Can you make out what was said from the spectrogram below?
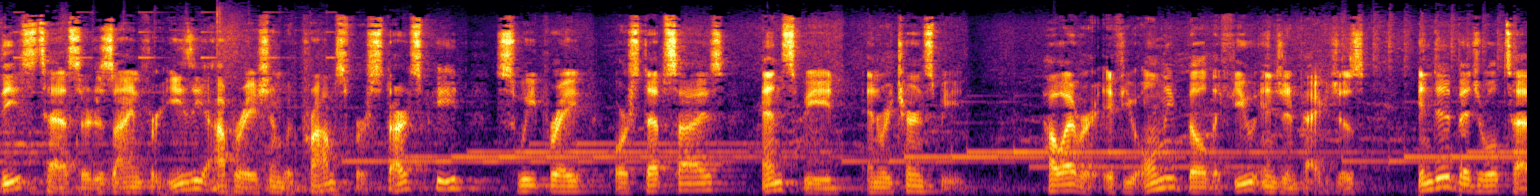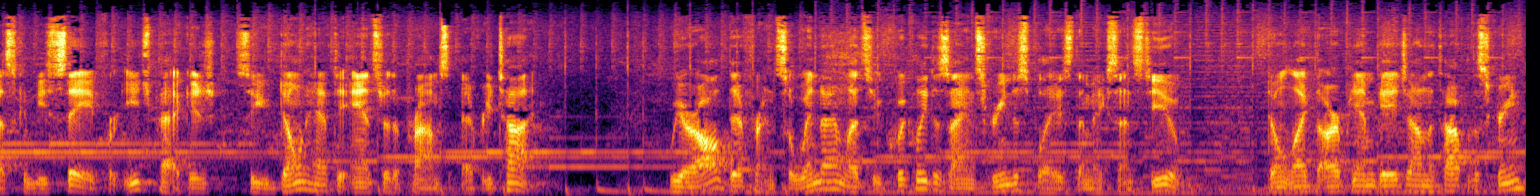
These tests are designed for easy operation with prompts for start speed, sweep rate, or step size, end speed, and return speed. However, if you only build a few engine packages, Individual tests can be saved for each package so you don't have to answer the prompts every time. We are all different, so WinDyn lets you quickly design screen displays that make sense to you. Don't like the RPM gauge on the top of the screen?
